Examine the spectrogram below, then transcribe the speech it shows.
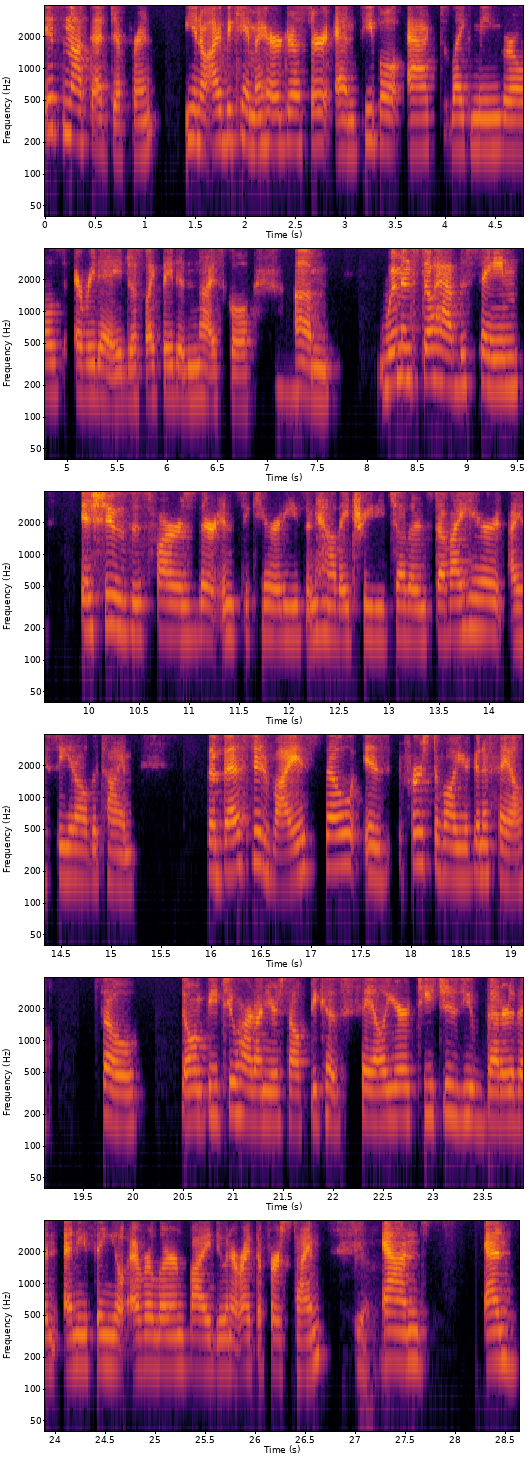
It's not that different. You know, I became a hairdresser and people act like mean girls every day, just like they did in high school. Um, women still have the same issues as far as their insecurities and how they treat each other and stuff. I hear it, I see it all the time. The best advice, though, is first of all, you're going to fail. So don't be too hard on yourself because failure teaches you better than anything you'll ever learn by doing it right the first time. Yeah. And and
